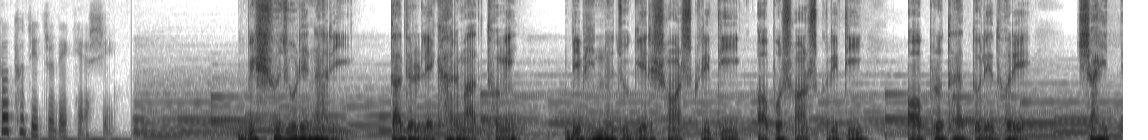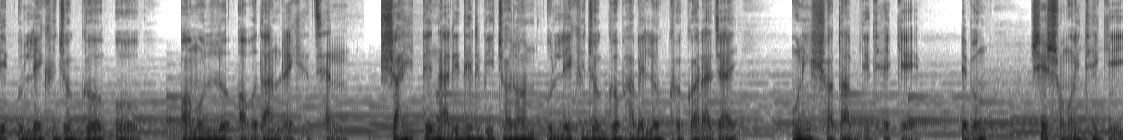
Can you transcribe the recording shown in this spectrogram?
তথ্যচিত্র দেখে আসি। বিশ্বজুড়ে নারী তাদের লেখার মাধ্যমে বিভিন্ন যুগের সংস্কৃতি, অপসংস্কৃতি, অপ্রথা তুলে ধরে সাহিত্যে উল্লেখযোগ্য ও অমূল্য অবদান রেখেছেন। সাহিত্যে নারীদের বিচরণ উল্লেখযোগ্যভাবে লক্ষ্য করা যায় উনিশ শতাব্দী থেকে এবং সে সময় থেকেই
